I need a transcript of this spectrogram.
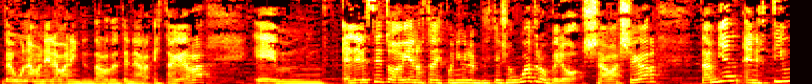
de alguna manera van a intentar detener esta guerra. Eh, el DLC todavía no está disponible en PlayStation 4, pero ya va a llegar. También en Steam,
